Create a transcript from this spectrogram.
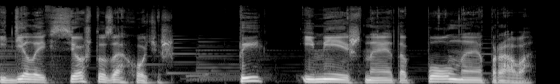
и делай все, что захочешь. Ты имеешь на это полное право.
